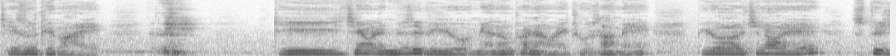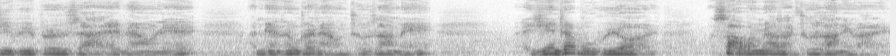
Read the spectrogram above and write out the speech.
ကျေးဇူးတင်ပါတယ်ဒီကျွန်တော်လည်း music video အများဆုံးထွက်နိုင်အောင်လည်းကြိုးစားမယ်ပြီးတော့ကျွန်တော်ရဲ့ Studio TV producer album ကိုလည်းအများဆုံးထွက်နိုင်အောင်ကြိုးစားမယ်အရင်ထပ်ပို့ပြီးတော့အစပိုင်းများစွာကြိုးစားနေပါတယ်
